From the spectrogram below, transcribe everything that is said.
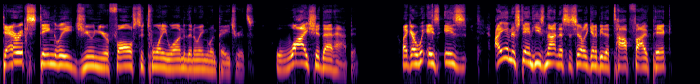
Derek Stingley Jr. falls to 21 in the New England Patriots. Why should that happen? Like, are we, is is I understand he's not necessarily going to be the top five pick.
